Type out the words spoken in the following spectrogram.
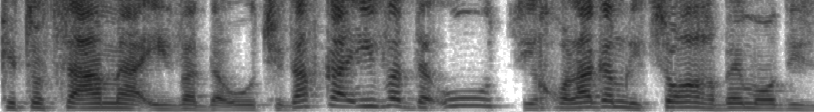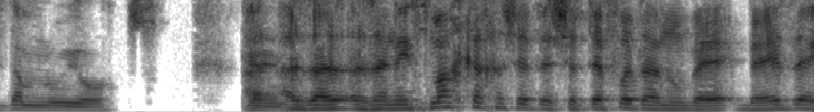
כתוצאה מהאי-ודאות, שדווקא האי-ודאות יכולה גם ליצור הרבה מאוד הזדמנויות. כן. אז, אז אני אשמח ככה שתשתף אותנו באיזה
